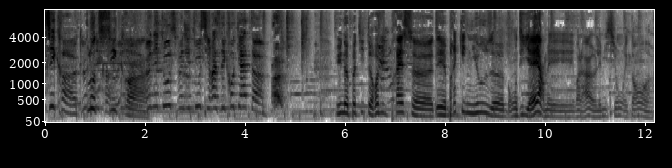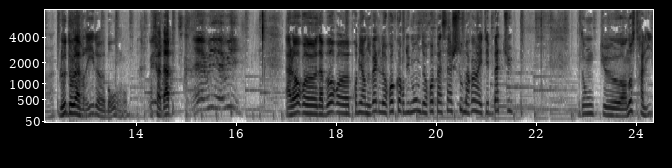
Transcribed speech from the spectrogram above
Claude Sicre Claude, oui. Venez tous, venez tous, il reste des croquettes Une petite revue de presse euh, des breaking news, euh, bon, d'hier, mais voilà, euh, l'émission étant le 2 avril, bon, on, s'adapte. Eh oui, eh oui Alors, d'abord, première nouvelle, le record du monde de repassage sous-marin a été battu. Donc, en Australie,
